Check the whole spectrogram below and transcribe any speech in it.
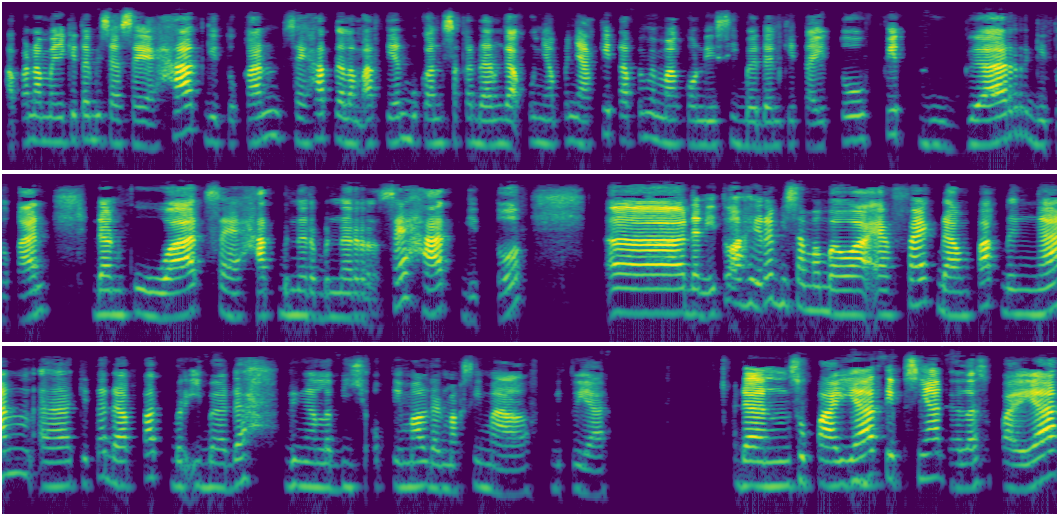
apa namanya kita bisa sehat gitu kan. Sehat dalam artian bukan sekedar nggak punya penyakit tapi memang kondisi badan kita itu fit bugar gitu kan. Dan kuat sehat bener-bener sehat gitu. Uh, dan itu akhirnya bisa membawa efek dampak dengan uh, kita dapat beribadah dengan lebih optimal dan maksimal gitu ya dan supaya hmm. tipsnya adalah supaya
